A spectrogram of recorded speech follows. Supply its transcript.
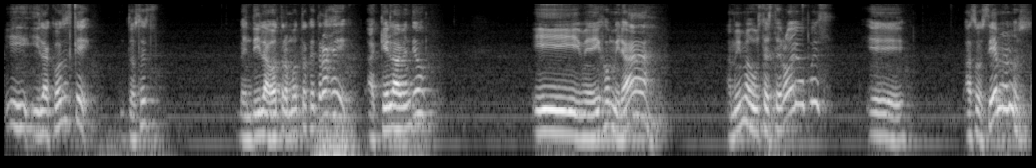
y, y la cosa es que, entonces, vendí la otra moto que traje. ¿A qué la vendió? Y me dijo, mira, a mí me gusta este rollo, pues. Eh, asociémonos.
